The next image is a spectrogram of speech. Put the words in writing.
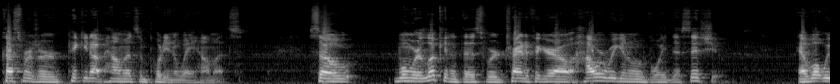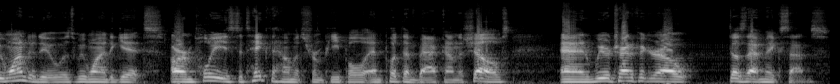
customers are picking up helmets and putting away helmets. So when we're looking at this we're trying to figure out how are we going to avoid this issue? And what we wanted to do was we wanted to get our employees to take the helmets from people and put them back on the shelves and we were trying to figure out does that make sense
